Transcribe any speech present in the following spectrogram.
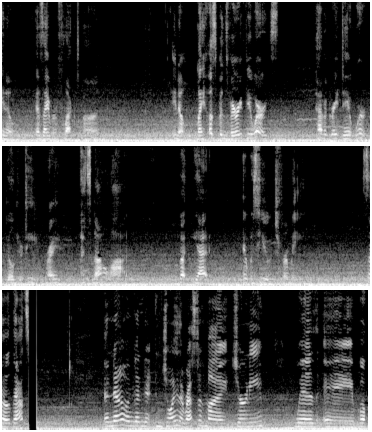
you know, as I reflect on, you know, my husband's very few words have a great day at work, build your team, right? That's not a lot. But yet, it was huge for me. So that's. And now I'm going to enjoy the rest of my journey with a book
